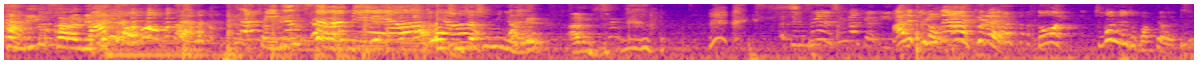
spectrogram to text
전 미국 사람이에요. 전 미국 사람이에요. 너 진짜 시민이라고? 아 아니, 근데, 그래. 너 두 번 연속 마피아였지?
